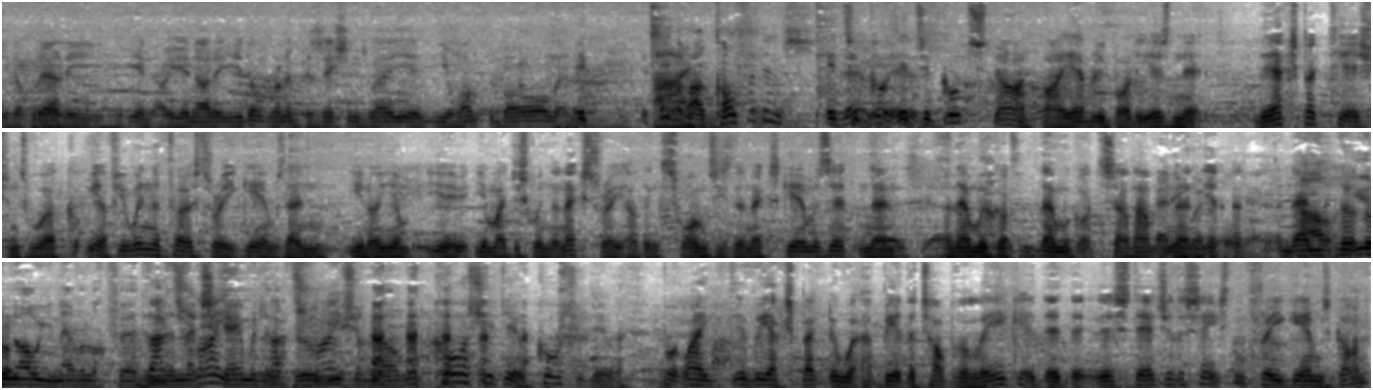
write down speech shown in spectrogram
you don't really, you know, you're not, you don't run in positions where you, you want the ball, and It- it's all about confidence. It's a Really good, it's a good start by everybody, isn't it? The expectations were, you know, if you win the first three games, then you know you, you, you might just win the next three. I think Swansea's the next game, is it? And then is, yeah. and then we've got then we've got Southampton, and, then, winnable, yeah. and then Al, the- you know you never look further than the next right. game with Liverpool. right. You should know. Of course you do. Of course you do. But like, did we expect to be at the top of the league at, at, at this stage of the season? Three games gone.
